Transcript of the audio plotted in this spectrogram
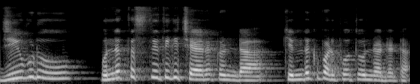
జీవుడు ఉన్నత స్థితికి చేరకుండా కిందకు పడిపోతుండట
